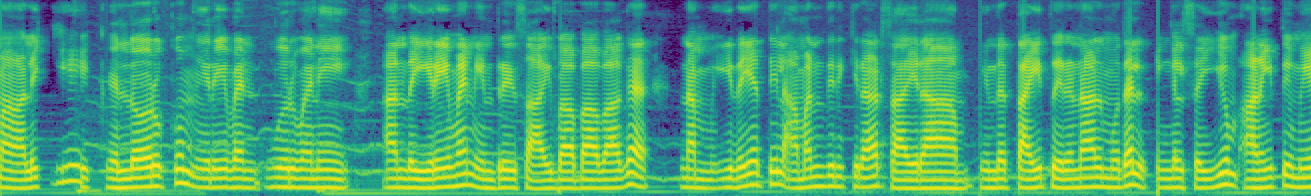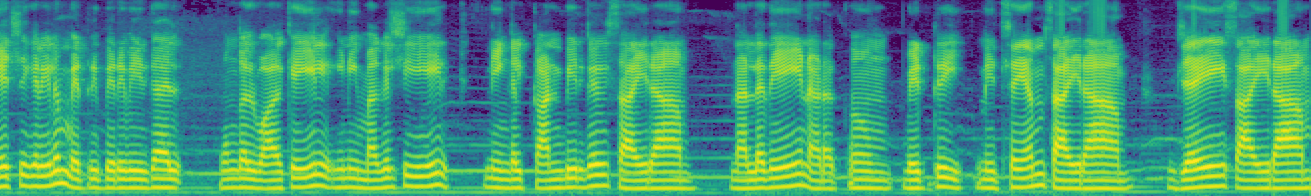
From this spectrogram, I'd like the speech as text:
மாலிக் ஏக். எல்லோருக்கும் இறைவன் ஒருவனே. அந்த இறைவன் என்று சாய்பாபாவாக நம் இதயத்தில் அமர்ந்திருக்கிறார் சாய்ராம். இந்த தை திருநாள் முதல் நீங்கள் செய்யும் அனைத்து முயற்சிகளிலும் வெற்றி பெறுவீர்கள். உங்கள் வாழ்க்கையில் இனி மகிழ்ச்சியை நீங்கள் காண்பீர்கள் சாய்ராம். நல்லதே நடக்கும். வெற்றி நிச்சயம் சாய்ராம். ஜெய் சாய்ராம்.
